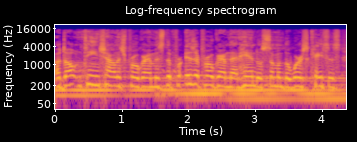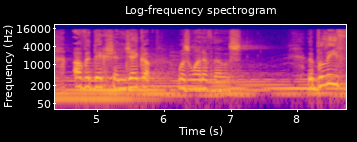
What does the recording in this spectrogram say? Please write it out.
Adult and Teen Challenge program is, the, is a program that handles some of the worst cases of addiction. Jacob was one of those. The belief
